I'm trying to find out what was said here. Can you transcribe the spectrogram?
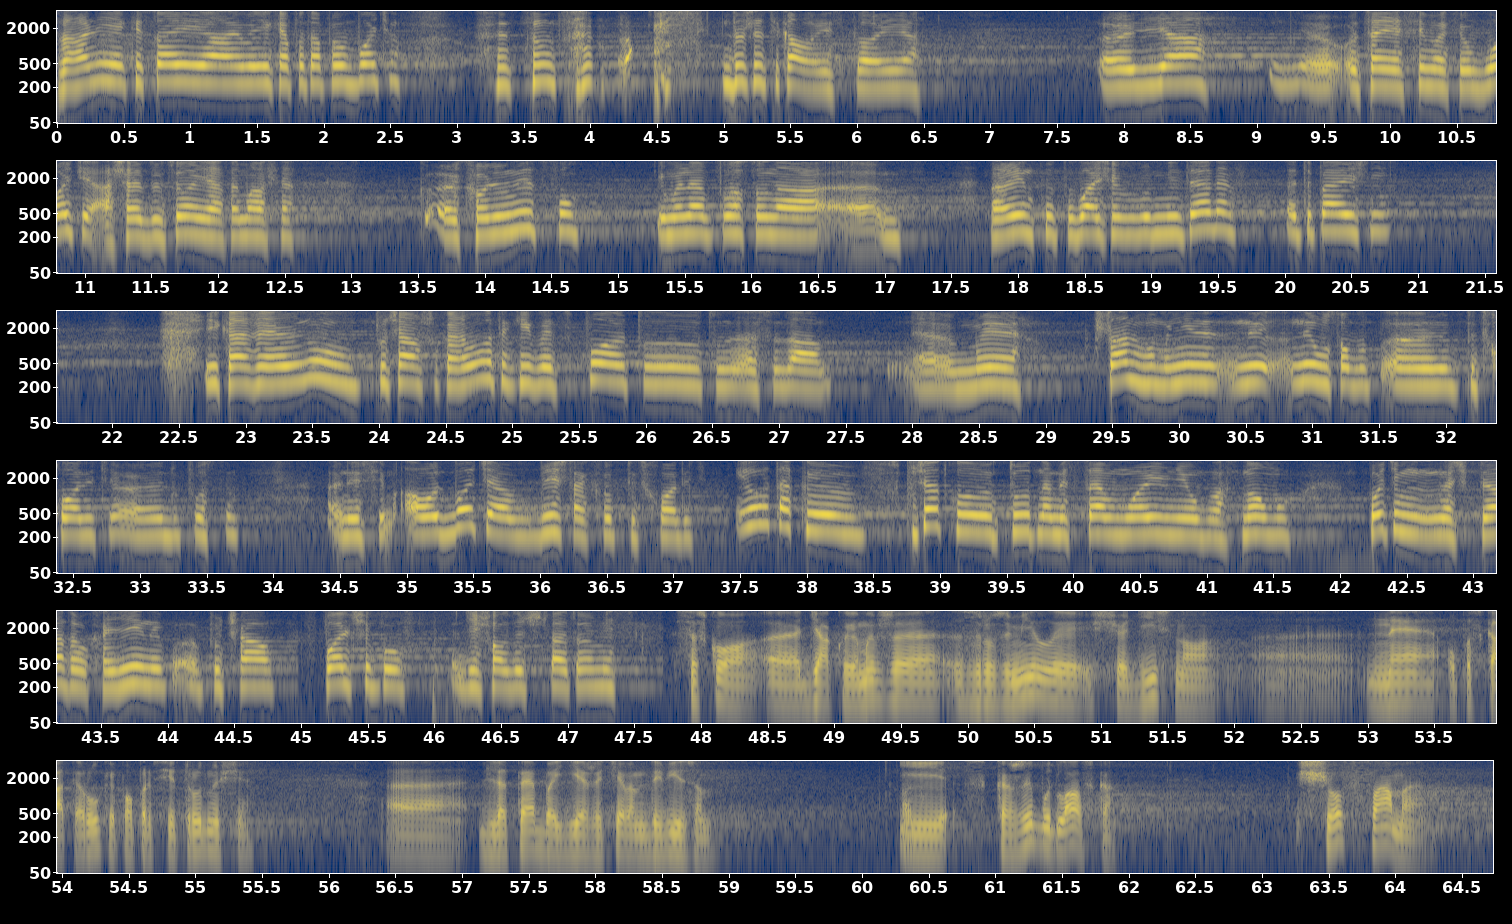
Взагалі, як історія, як я потрапив в бочу, ну, це дуже цікава історія. Е, Я оце є сім в бочі, а ще до цього я займався е, і мене просто на, е, на ринку побачив мій е, теперішній. І каже, ну, почав, що каже, о, такий вид спорту, туди-сюди. Е, Ми штангу мені не, не особо е, підходить, е, допустимо, не всім. А от боча більш так підходить. І отак е, спочатку тут на місцевому рівні, обласному, потім на чемпіонату України почав, в Польщі був, дійшов до четвертого місця. Сашко, е, дякую. Ми вже зрозуміли, що дійсно е, не опускати руки, попри всі труднощі, для тебе є життєвим девізом. І скажи, будь ласка, що саме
